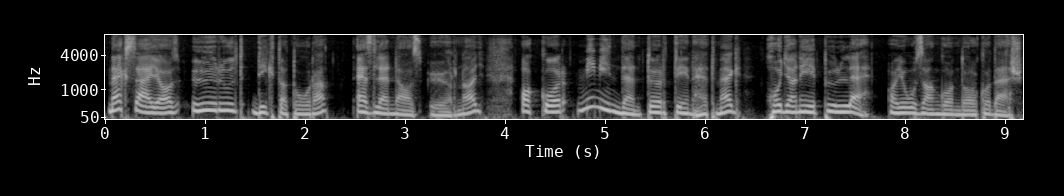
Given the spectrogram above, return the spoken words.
megszállja az őrült diktatóra, ez lenne az őrnagy, akkor mi minden történhet meg, hogyan épül le a józan gondolkodás,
